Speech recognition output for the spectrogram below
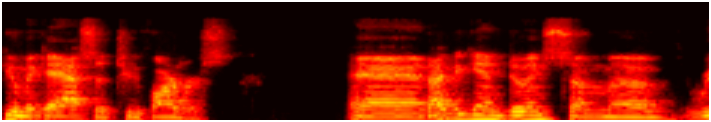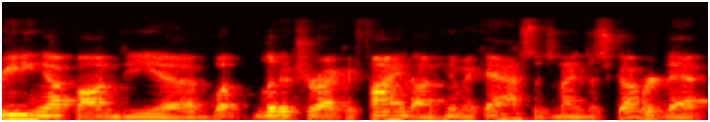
humic acid to farmers, and I began doing some uh, reading up on the uh, what literature I could find on humic acids, and I discovered that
